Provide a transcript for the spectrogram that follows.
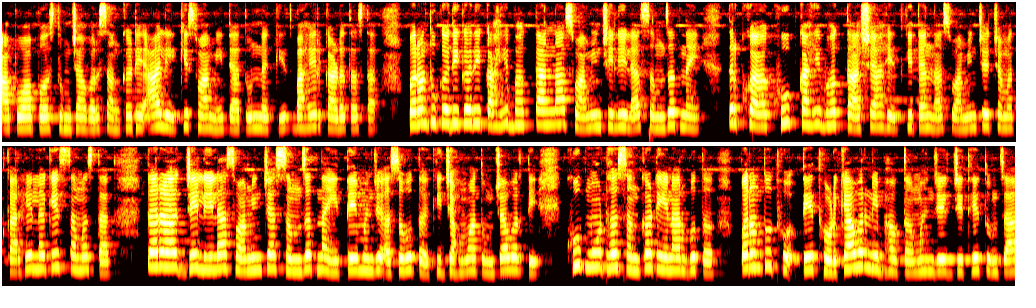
आपोआपच तुमच्यावर संकटे आली की स्वामी त्यातून नक्कीच बाहेर काढत असतात. परंतु कधीकधी काही भक्तांना स्वामींची लीला समजत नाही. तर खूप काही भक्त असे आहेत की त्यांना स्वामींचे चमत्कार हे लगेच समजतात. तर जे लीला स्वामींच्या समजत नाही. ते म्हणजे असं होतं की जेव्हा तुमच्यावरती खूप मोठं संकट येणार होतं परंतु थो ते थोडक्यावर निभावतं. म्हणजे जिथे तुमचा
